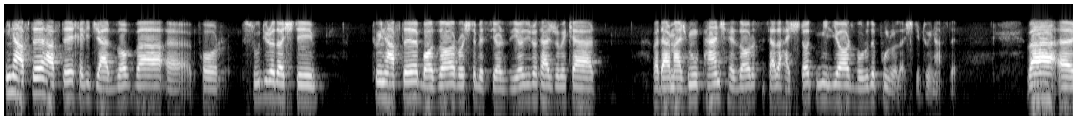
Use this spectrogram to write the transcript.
این هفته هفته خیلی جذاب و پر سودی رو داشتیم. تو این هفته بازار رشد بسیار زیادی رو تجربه کرد. و در مجموع 5380 میلیارد ورود پول رو داشتیم تو این هفته. و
